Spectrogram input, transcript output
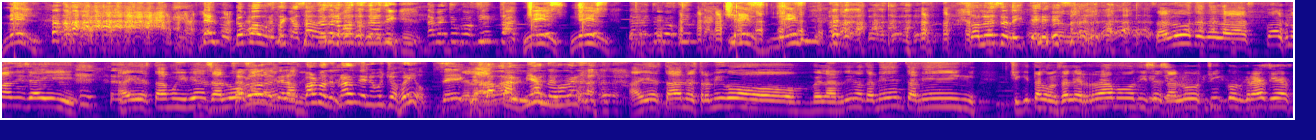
Nel. Nel, no puedo porque estoy casado. Entonces lo vamos a hacer así. Dame tu cosita. Nel, Nel. Dame tu cosita. Nel, Nel. Solo eso le interesa. Saludos desde Las Palmas, dice ahí. Ahí está muy bien, saludos. Saludos la desde gente Las Palmas de Plata, tiene mucho frío. Sí, Le está palmeando, Ahí está nuestro amigo Belardino también, también Chiquita González Ramos, dice saludos chicos, gracias.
